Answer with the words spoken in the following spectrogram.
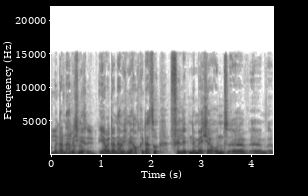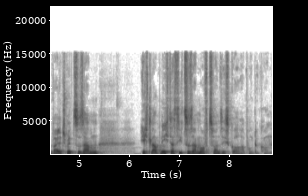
die und dann habe ich mir, ja, aber dann habe ich mir auch gedacht, so Philipp, eine Mecha und äh, ähm, Waldschmidt zusammen. Ich glaube nicht, dass die zusammen auf 20 Scorerpunkte kommen.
